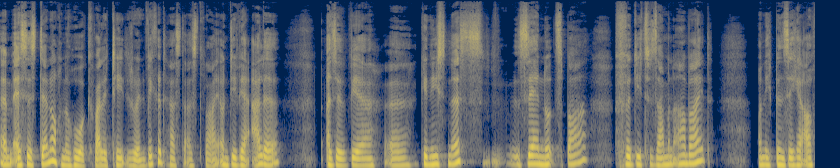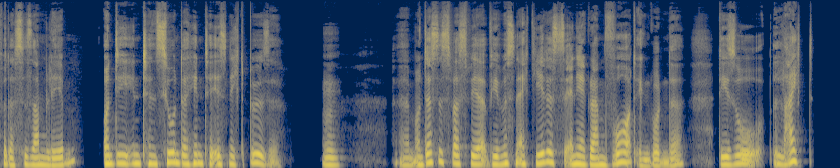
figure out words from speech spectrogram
Ähm, es ist dennoch eine hohe Qualität, die du entwickelt hast als drei und die wir alle, also wir äh, genießen es sehr nutzbar für die Zusammenarbeit und ich bin sicher auch für das Zusammenleben. Und die Intention dahinter ist nicht böse. Mhm. und das ist, was wir, wir müssen echt jedes Enneagramm-Wort im Grunde die so leicht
